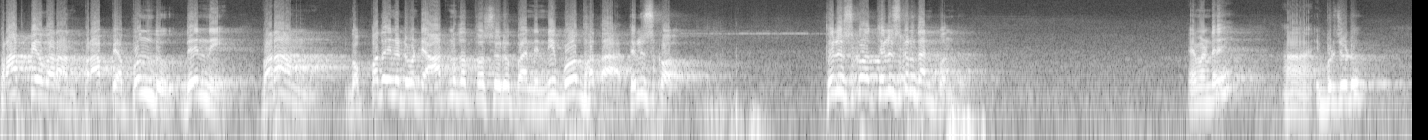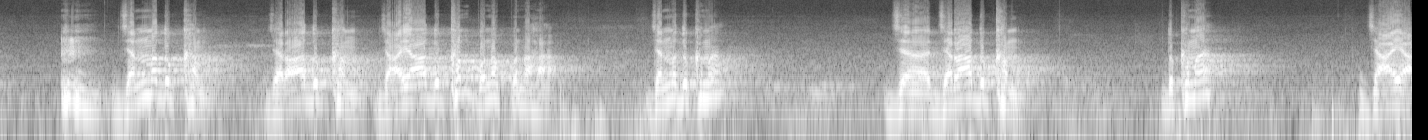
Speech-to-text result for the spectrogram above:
ప్రాప్యవరాన్ ప్రాప్య పొందు దేన్ని? వరాన్ గొప్పదైనటువంటి ఆత్మతత్వ స్వరూపాన్ని నీ బోధత తెలుసుకో. తెలుసుకో తెలుసుకుని దాన్ని పొందు. ఏమండి? ఆ, ఇప్పుడు చూడు. జన్మ దుఃఖం జరా దుఃఖం జాయా దుఃఖం పునః పునః. జన్మ దుఃఖమా? జ జరా దుఃఖం. దుఃఖమా? జాయా.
